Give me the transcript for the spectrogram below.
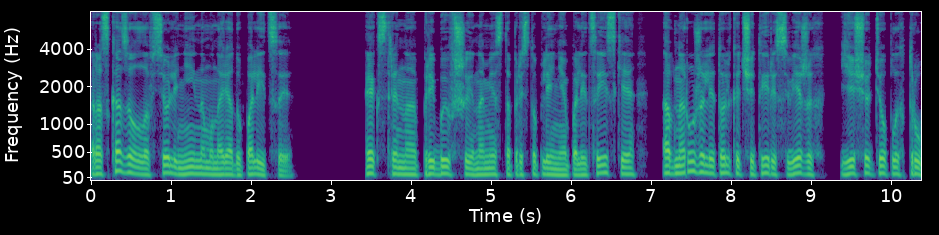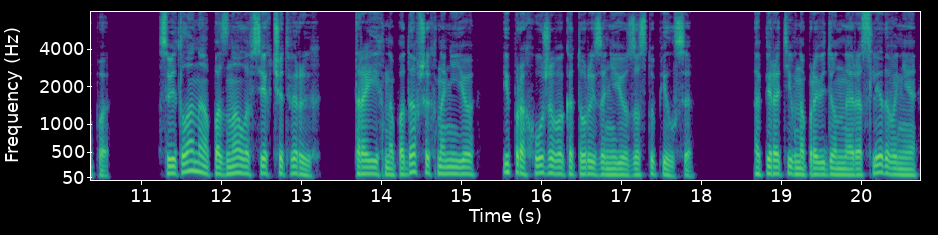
рассказывала все линейному наряду полиции. Экстренно прибывшие на место преступления полицейские обнаружили только четыре свежих, еще теплых трупа. Светлана опознала всех четверых, троих нападавших на нее и прохожего, который за нее заступился. Оперативно проведенное расследование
